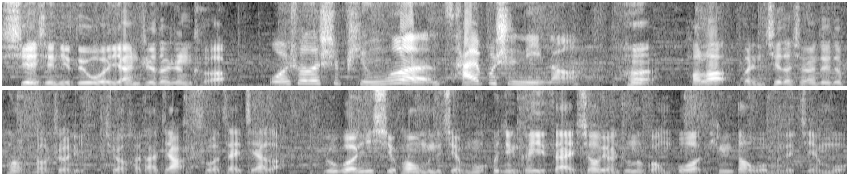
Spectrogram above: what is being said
谢谢你对我颜值的认可。我说的是评论，才不是你呢。哼，好了，本期的校园对对碰到这里就要和大家说再见了。如果你喜欢我们的节目，不仅可以在校园中的广播听到我们的节目，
